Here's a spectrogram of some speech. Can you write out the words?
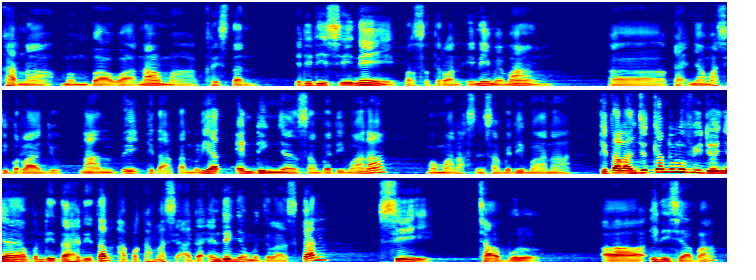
karena membawa nama Kristen. Jadi di sini perseteruan ini memang uh, kayaknya masih berlanjut. Nanti kita akan melihat endingnya sampai di mana, memanasnya sampai di mana. Kita lanjutkan dulu videonya Pendeta Heditan. Apakah masih ada ending yang menjelaskan si cabul uh, ini siapa?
